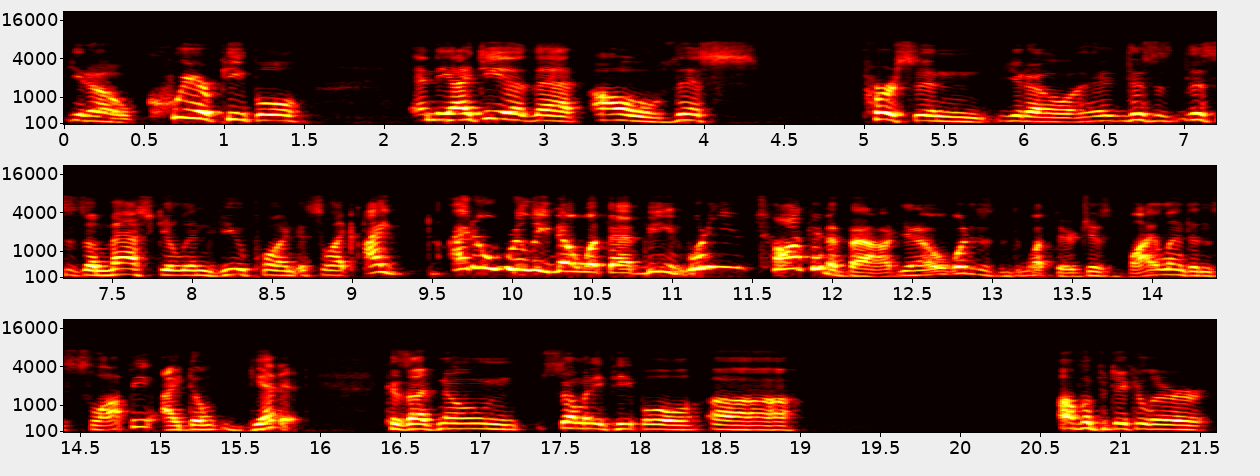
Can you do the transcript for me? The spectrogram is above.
you know queer people and the idea that oh this person you know this is this is a masculine viewpoint it's like i i don't really know what that means. What are you talking about? You know what is what they're just violent and sloppy? I don't get it. Because i've known so many people uh of a particular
